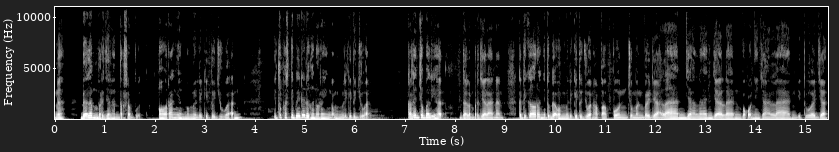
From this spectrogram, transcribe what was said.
Nah, dalam berjalan tersebut, orang yang memiliki tujuan itu pasti beda dengan orang yang memiliki tujuan. Kalian coba lihat dalam perjalanan. Ketika orang itu gak memiliki tujuan apa pun, cuman berjalan, jalan, jalan, pokoknya jalan gitu aja.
